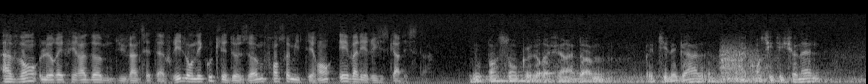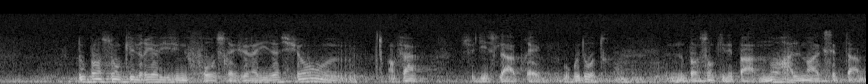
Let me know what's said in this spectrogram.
avant le référendum du 27 avril. On écoute les deux hommes, François Mitterrand et Valéry Giscard d'Estaing. Nous pensons que le référendum est illégal, inconstitutionnel. Nous pensons qu'il réalise une fausse régionalisation. euh, enfin, je dis cela après beaucoup d'autres. Nous pensons qu'il n'est pas moralement acceptable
